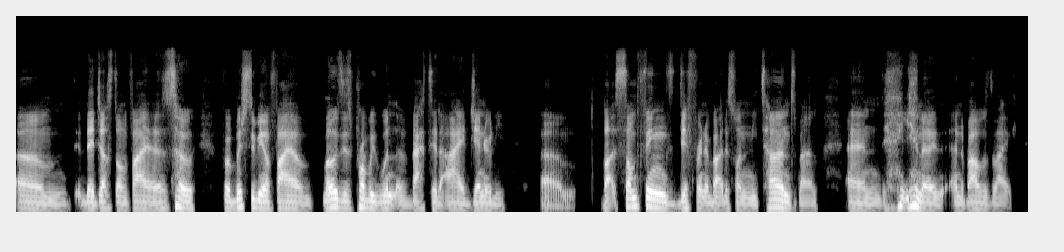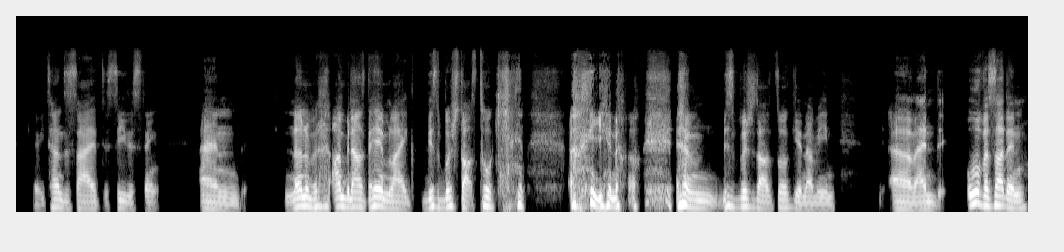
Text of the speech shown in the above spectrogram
Um, they're just on fire. So for bush to be on fire, Moses probably wouldn't have batted an eye generally. Um, but something's different about this one. And he turns, man, and you know, and the Bible's like, you know, he turns aside to see this thing, and none of it, unbeknownst to him, like this bush starts talking. you know, um, this bush starts talking. I mean, um, and all of a sudden,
